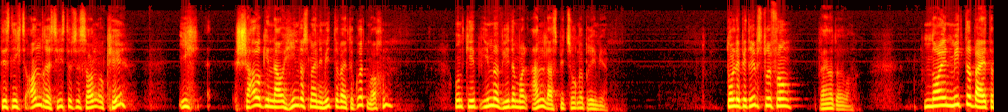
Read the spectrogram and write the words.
das nichts anderes ist, als zu sagen, okay, ich schaue genau hin, was meine Mitarbeiter gut machen und gebe immer wieder mal anlassbezogene Prämie. Tolle Betriebsprüfung, 300 Euro. Neuen Mitarbeiter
